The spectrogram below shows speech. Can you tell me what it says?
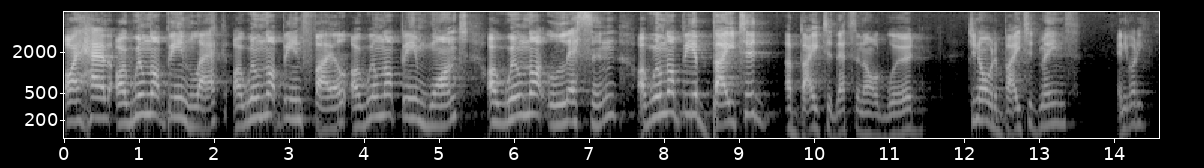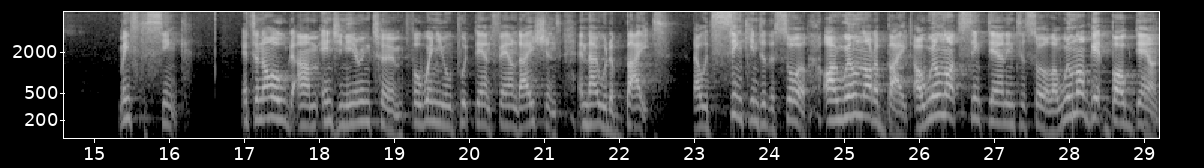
I have, I will not be in lack, I will not be in fail, I will not be in want, I will not lessen, I will not be abated. Abated, that's an old word. Do you know what abated means? Anybody? It means to sink. It's an old um, engineering term for when you would put down foundations and they would abate. They would sink into the soil. I will not abate. I will not sink down into soil. I will not get bogged down.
